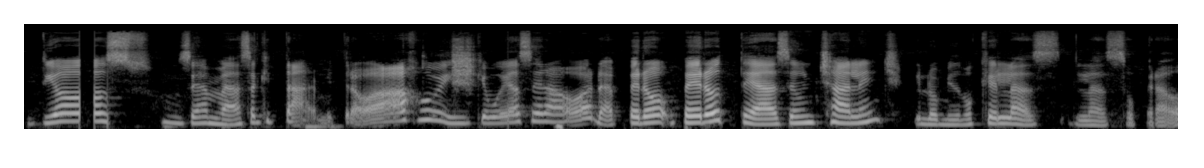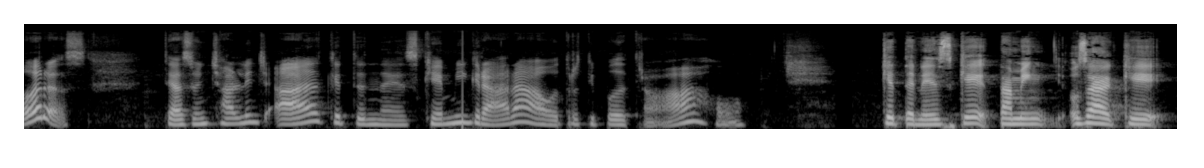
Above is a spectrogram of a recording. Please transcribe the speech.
Dios, o sea, me vas a quitar mi trabajo y qué voy a hacer ahora. Pero, pero te hace un challenge, lo mismo que las, las operadoras, te hace un challenge a que tenés que emigrar a otro tipo de trabajo. Que tenés que también, o sea, que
